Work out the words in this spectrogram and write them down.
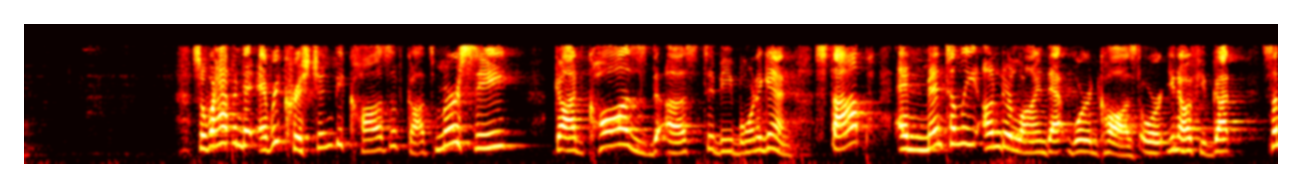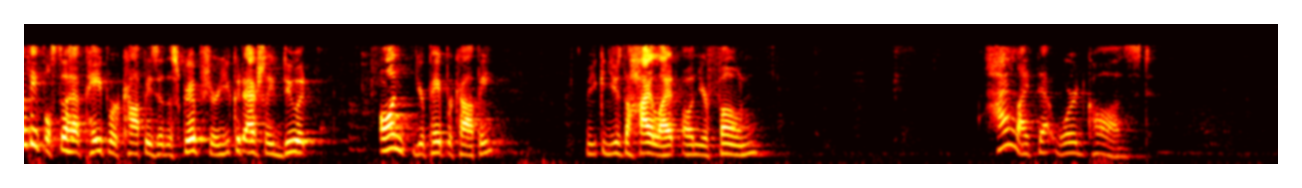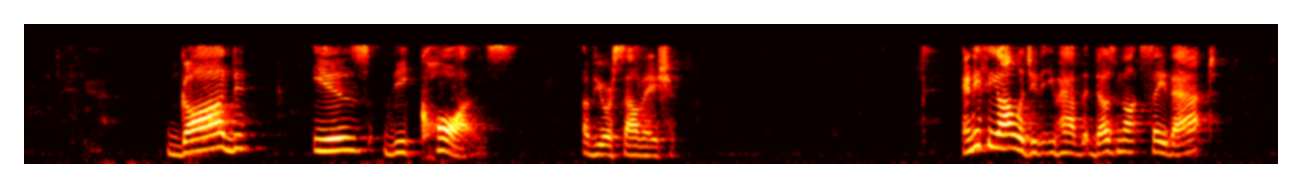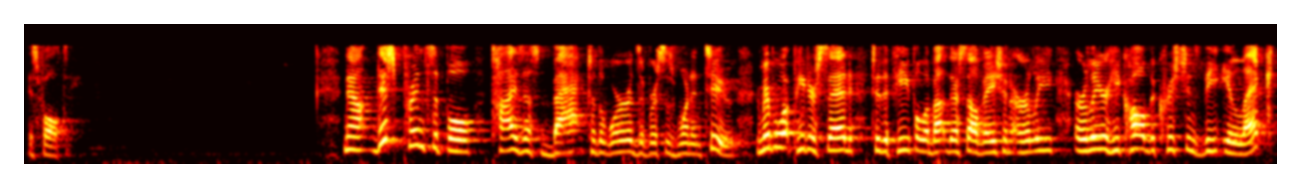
So, what happened to every Christian because of God's mercy? God caused us to be born again. Stop and mentally underline that word caused. Or, you know, if you've got some people still have paper copies of the scripture. You could actually do it on your paper copy, you could use the highlight on your phone. Highlight that word caused. God is the cause of your salvation. Any theology that you have that does not say that is faulty. Now, this principle ties us back to the words of verses 1 and 2. Remember what Peter said to the people about their salvation early, earlier? He called the Christians the elect.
